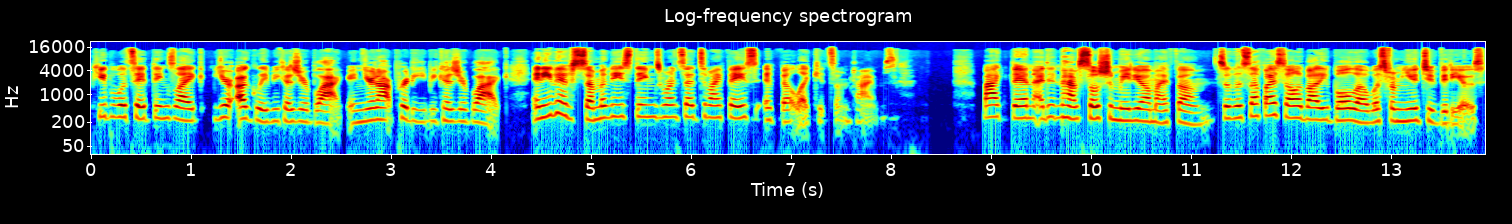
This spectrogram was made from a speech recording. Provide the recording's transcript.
People would say things like, You're ugly because you're black, and you're not pretty because you're black. And even if some of these things weren't said to my face, it felt like it sometimes. Back then, I didn't have social media on my phone, so the stuff I saw about Ebola was from YouTube videos.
